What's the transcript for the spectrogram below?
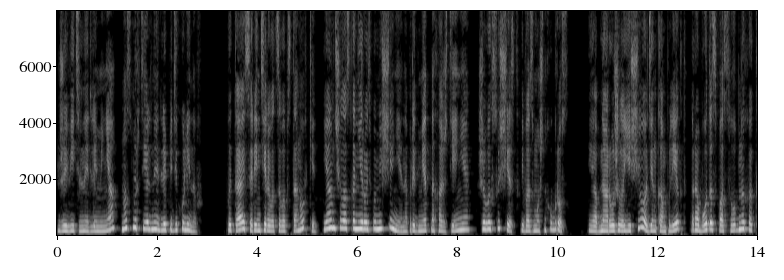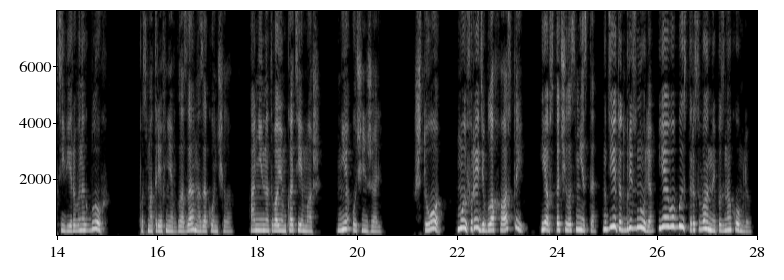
Живительный для меня, но смертельный для педикулинов. Пытаясь ориентироваться в обстановке, я начала сканировать помещение на предмет нахождения живых существ и возможных угроз. И обнаружила еще один комплект работоспособных активированных блох. Посмотрев мне в глаза, она закончила. «Они на твоем коте, Маш. Мне очень жаль». «Что? Мой Фредди блохастый?» Я вскочила с места. «Где этот грязнуля? Я его быстро с ванной познакомлю».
